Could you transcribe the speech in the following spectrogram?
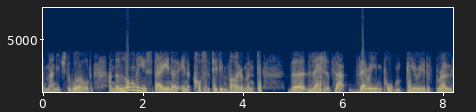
to manage the world. And the longer you stay in a, in a cosseted environment, the less of that very important period of growth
